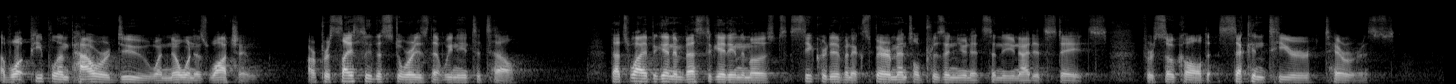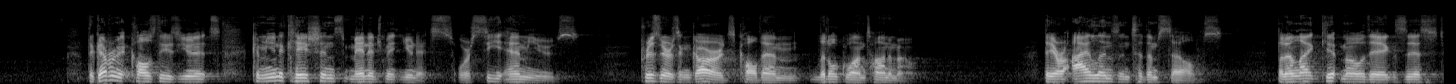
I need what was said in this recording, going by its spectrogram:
of what people in power do when no one is watching are precisely the stories that we need to tell. That's why I began investigating the most secretive and experimental prison units in the United States for so called second tier terrorists. The government calls these units Communications Management Units, or CMUs. Prisoners and guards call them Little Guantanamo. They are islands unto themselves, but unlike Gitmo, they exist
